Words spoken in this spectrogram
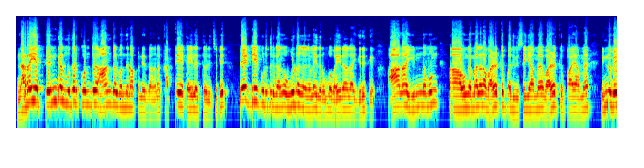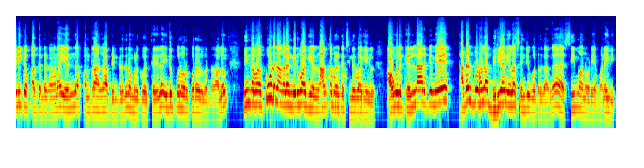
நிறைய பெண்கள் முதற்கொண்டு ஆண்கள் வந்து என்ன பண்ணிருக்காங்கன்னா கட்டையை கையில எடுத்து வச்சுட்டு பேட்டியே கொடுத்திருக்காங்க. ஊடகங்கள்ல இது ரொம்ப வைரலா இருக்கு. ஆனா இன்னமும் அவங்க மேல எல்லாம் வழக்கு பதிவு செய்யாம வழக்கு பாயாம இன்னும் வேடிக்கை பார்த்துட்டு இருக்காங்கன்னா என்ன பண்றாங்க அப்படின்றது நம்மளுக்கு தெரியல. இது புற ஒரு புற இருந்தாலும் இந்த வ- கூடுனாங்கள நிர்வாகிகள் நாம் தமிழர் கட்சி. நிர்வாகிகள் அவங்களுக்கு எல்லாருக்குமே தடல் புடலா பிரியாணி எல்லாம் செஞ்சு போட்டிருக்காங்க. சீமானுடைய மனைவி.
